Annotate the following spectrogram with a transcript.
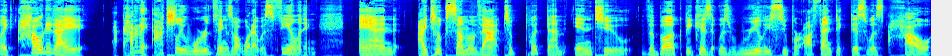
like how did I how did I actually word things about what I was feeling? And I took some of that to put them into the book because it was really super authentic. This was how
